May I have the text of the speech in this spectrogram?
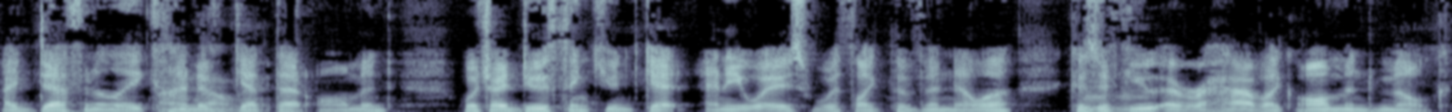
I definitely kind of get that almond, which I do think you'd get anyways with like the vanilla. Because if you ever have like almond milk,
